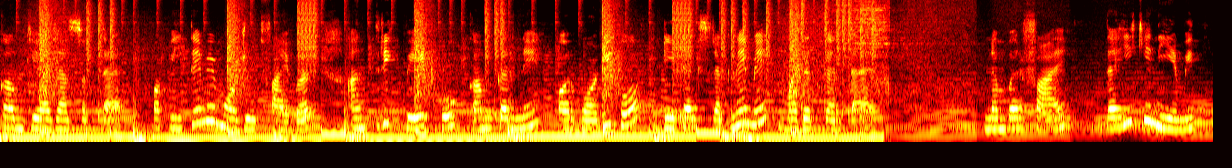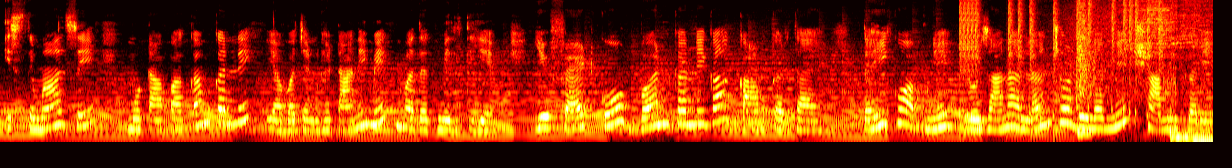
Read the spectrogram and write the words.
कम किया जा सकता है। पपीते में मौजूद फाइबर आंतरिक पेट को कम करने और बॉडी को डिटेक्स रखने में मदद करता है। नंबर फाइव दही के नियमित इस्तेमाल से मोटापा कम करने या वज़न घटाने में मदद मिलती है। ये फैट को बर्न करने का काम करता है। दही को अपने रोज़ाना लंच और डिनर में शामिल करें।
